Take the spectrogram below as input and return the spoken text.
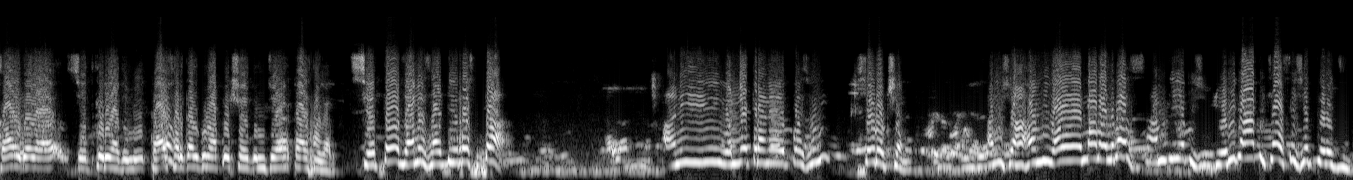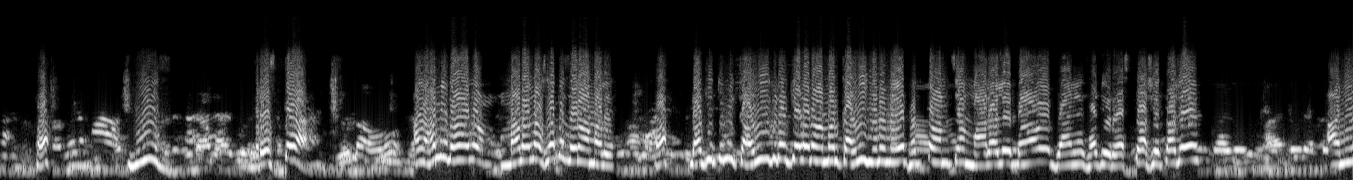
काय दादा शेतकरी आहात तुम्ही? काय सरकारकडून अपेक्षा आहे तुमच्या? काय सांगाल? शेतात जाण्यासाठी रस्ता. आणि वन्य प्राण्यापासून संरक्षण. आणि शा- हमी भाव मालाला बस आमची अपेक्षा एवढी काय अपेक्षा असते शेतकऱ्याची? वीज रस्ता. आणि हमी भाव मालाला असला पण जरा आम्हाला. बाकी तुम्ही काही इकडे केलं ना आम्हाला काही घेणं नाही. फक्त आमच्या मालाले भाव जाण्यासाठी रस्ता शेताले आणि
